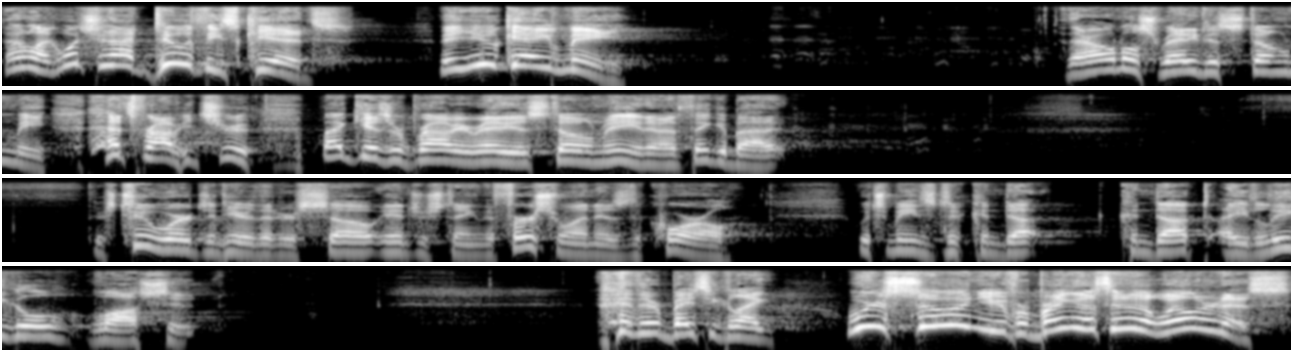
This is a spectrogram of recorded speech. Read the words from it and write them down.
I'm like, what should I do with these kids? that you gave me. They're almost ready to stone me. That's probably true. My kids were probably ready to stone me, you know, think about it. There's two words in here that are so interesting. The first one is the quarrel, which means to conduct, conduct a legal lawsuit. They're basically like, we're suing you for bringing us into the wilderness.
